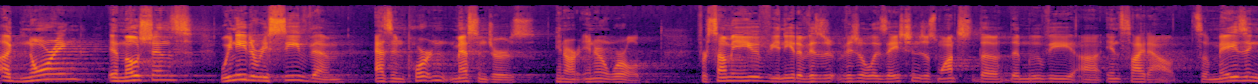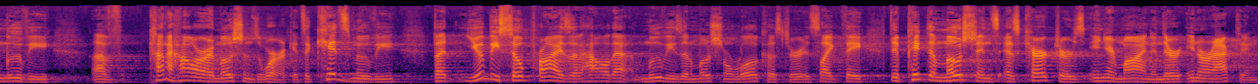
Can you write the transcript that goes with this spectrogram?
ignoring emotions, we need to receive them as important messengers in our inner world. For some of you, if you need a visualization, just watch the, the movie uh, Inside Out. It's an amazing movie of kind of how our emotions work. It's a kid's movie, but you'd be so surprised at how that movie is an emotional roller coaster. It's like they depict emotions as characters in your mind and they're interacting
